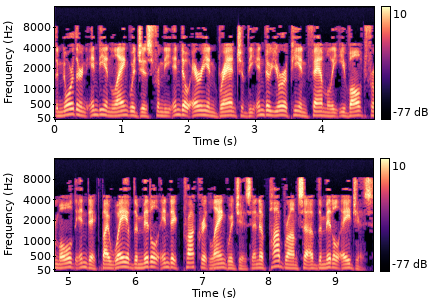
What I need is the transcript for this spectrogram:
.The Northern Indian languages from the Indo-Aryan branch of the Indo-European family evolved from Old Indic by way of the Middle Indic Prakrit languages and Apabhramsa of the Middle Ages.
